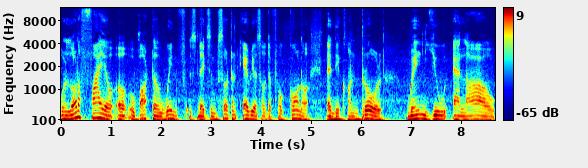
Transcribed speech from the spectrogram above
a lot of fire uh, water wind that's in certain areas of the corner that they control when you allow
